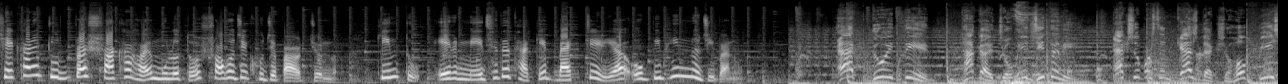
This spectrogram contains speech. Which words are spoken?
সেখানে টুথব্রাশ রাখা হয় মূলত সহজে খুঁজে পাওয়ার জন্য। কিন্তু এর মেঝেতে থাকে ব্যাকটেরিয়া ও বিভিন্ন জীবাণু। এক দুই তিন। ঢাকায় জমি জিতে নিন। একশো পার্সেন্ট ক্যাশব্যাক সহ বিশ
